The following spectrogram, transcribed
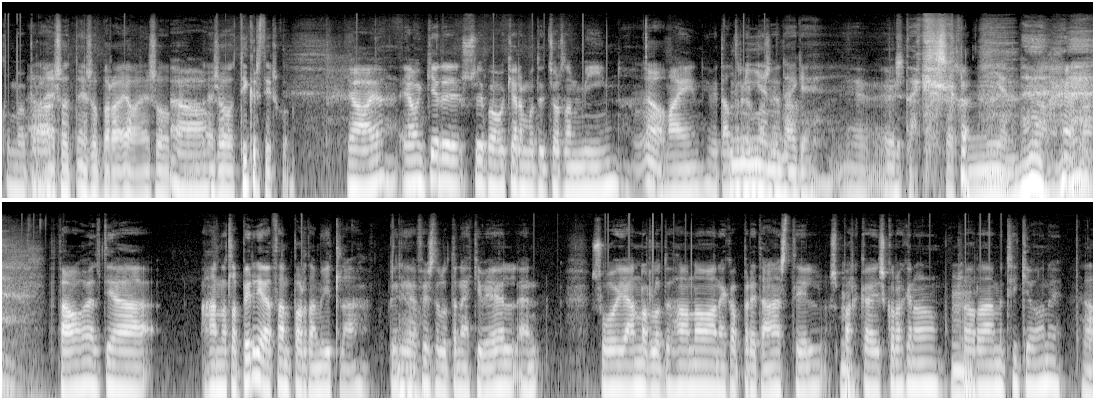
komið bara, eins, og, eins og bara já, eins og, og tíkristýr sko. Já, já, ef hann gerir svipa á að gera mútið Jordan Mean Já. Mine, ég veit aldrei um Mean, að segja ekki. það ég, veit ekki sko. Þetta mén þá held ég að hann alltaf byrjaði þann bara að mýla byrjaði fyrsta lútan ekki vel en svo í annar lúti þá náði hann eitthvað að breyta aðeins til sparka í skrokkinu á hann, Mm. kláraði með tíkja á hann já,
